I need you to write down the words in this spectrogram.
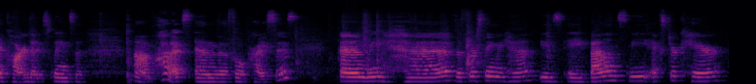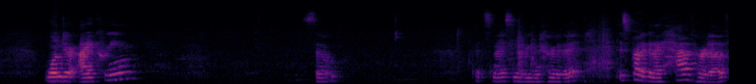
a card that explains the um, products and the full prices. And we have, the first thing we have is a Balance Me Extra Care Wonder Eye Cream. So, that's nice, never even heard of it. This product that I have heard of,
